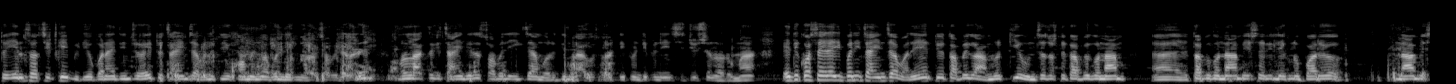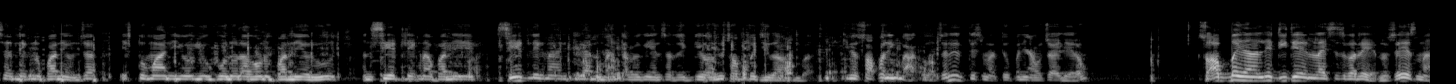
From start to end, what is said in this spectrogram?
त्यो एन्सर सिटकै भिडियो बनाइदिन्छु है। त्यो चाहिन्छ भने त्यो कमेन्टमा पनि लेख्नु होला सबैजनाले मलाई लाग्छ कि चाहिँदैन सबैले इक्जामहरू दिनुभएको छ डिफ्रेन्ट डिफ्रेन्ट इन्स्टिट्युसनहरूमा यदि कसैलाई पनि चाहिन्छ भने त्यो तपाईँको हाम्रो के हुन्छ जस्तै तपाईँको नाम तपाईँको नाम यसरी लेख्नु पर्यो। नाम यसरी लेख्नु पर्ने हुन्छ। यस्तोमा अनि यो यो गोलो लगाउनु पर्नेहरू अनि सेट लेख्न पर्ने। सेट लेख्दाखेरि बिगार्नु भने तपाईँको एन्सर चाहिँ के गर्नु? सबै जिरो आउनु भयो। किन सफलिङ भएको हुन्छ नि? त्यसमा त्यो पनि आउँछ अहिले हेरौँ। सबैजनाले डिटेल एनालाइसिस गरेर हेर्नुहोस् है यसमा।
